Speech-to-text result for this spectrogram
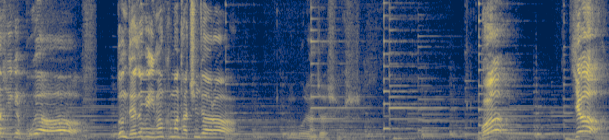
때문에 나까지 이게 뭐야 넌 내 덕에 이만큼만 다친 줄 알아 그리고 한 자식 뭐? 야,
